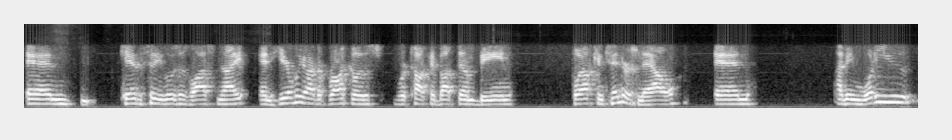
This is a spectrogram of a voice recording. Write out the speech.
And Kansas City loses last night, and here we are, the Broncos. We're talking about them being playoff contenders now, and I mean, what do you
